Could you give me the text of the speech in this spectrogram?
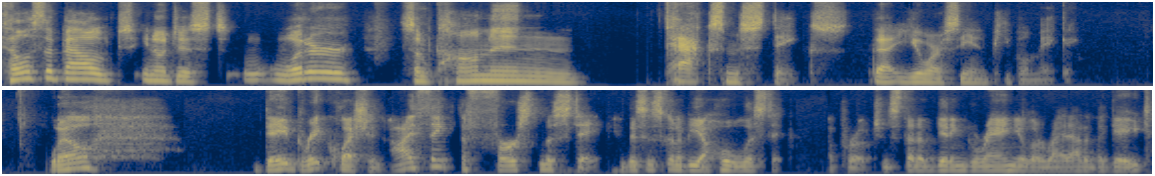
tell us about you know just what are some common tax mistakes that you are seeing people making well dave great question i think the first mistake this is going to be a holistic approach instead of getting granular right out of the gate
